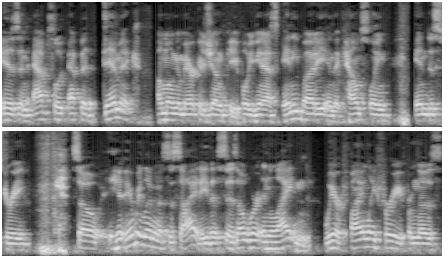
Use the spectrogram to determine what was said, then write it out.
is an absolute epidemic among America's young people. You can ask anybody in the counseling industry. So here, here, we live in a society that says, oh, we're enlightened. We are finally free from those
